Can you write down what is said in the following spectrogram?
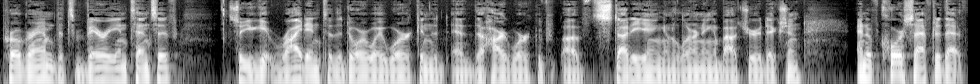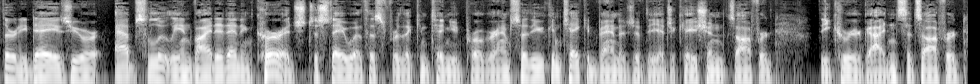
program that's very intensive. So you get right into the doorway work and the, and the hard work of, of studying and learning about your addiction. And of course, after that 30 days, you are absolutely invited and encouraged to stay with us for the continued program so that you can take advantage of the education that's offered, the career guidance that's offered,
